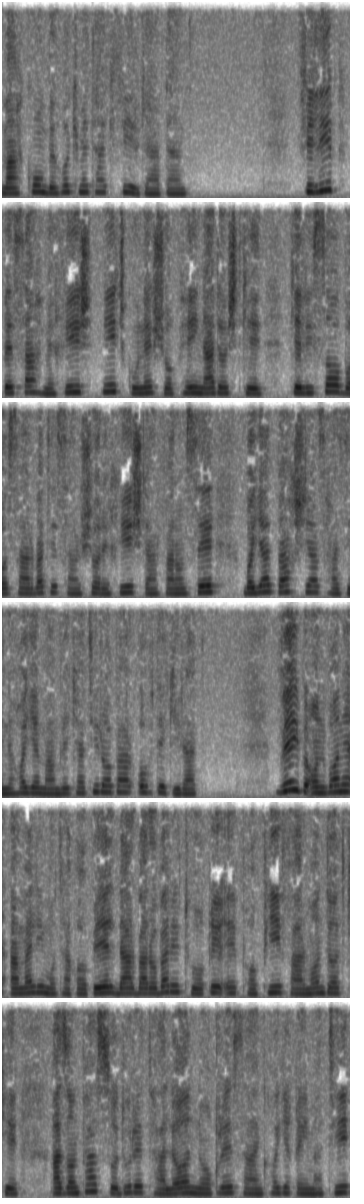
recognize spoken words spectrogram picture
محکوم به حکم تکفیر گردند. فیلیپ به سهم خیش هیچ گونه شبهی نداشت که کلیسا با ثروت سرشار خیش در فرانسه باید بخشی از هزینه های مملکتی را بر عهده گیرد. وی به عنوان عملی متقابل در برابر توقیع پاپی فرمان داد که از آن پس صدور طلا نقره های قیمتی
